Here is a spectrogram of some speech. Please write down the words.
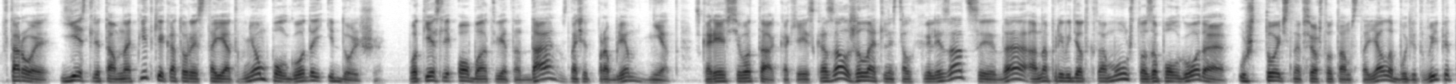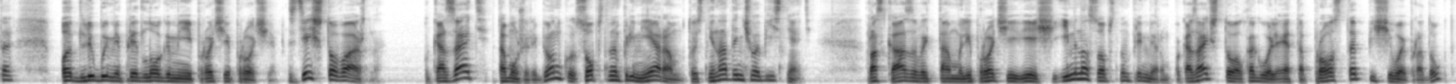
Второе, есть ли там напитки, которые стоят в нем полгода и дольше? Вот если оба ответа «да», значит проблем нет. Скорее всего так, как я и сказал, желательность алкоголизации, да, она приведет к тому, что за полгода уж точно все, что там стояло, будет выпито под любыми предлогами и прочее, прочее. Здесь что важно? Показать тому же ребенку собственным примером, то есть не надо ничего объяснять рассказывать там или прочие вещи, именно собственным примером. Показать, что алкоголь – это просто пищевой продукт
